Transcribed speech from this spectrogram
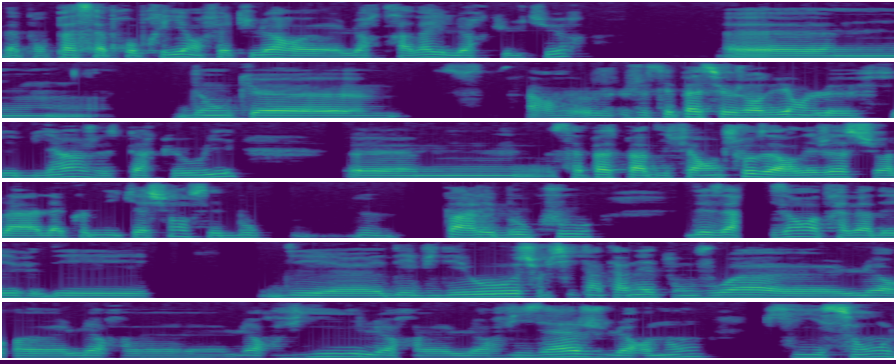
bah, pour pas s'approprier en fait leur leur travail, leur culture. donc alors, je ne sais pas si aujourd'hui on le fait bien, j'espère que oui. ça passe par différentes choses. Alors déjà sur la, communication, c'est de parler beaucoup des artisans à travers des, des, vidéos. Sur le site internet, on voit leur, leur, leur vie, leur, leur visage, leur nom, qui sont,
